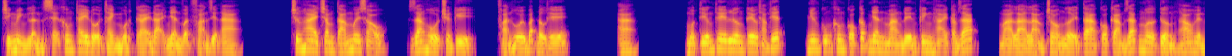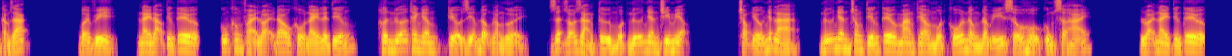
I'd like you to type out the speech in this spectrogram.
chính mình lần sẽ không thay đổi thành một cái đại nhân vật phản diện a. Chương hai trăm tám mươi sáu, giang hồ truyền kỳ, phản hồi bắt đầu thế. A một tiếng thê lương kêu thảm thiết, nhưng cũng không có cấp nhân mang đến kinh hãi cảm giác, mà là làm cho người ta có cảm giác mơ tưởng hao huyền cảm giác. Bởi vì, này đạo tiếng kêu, cũng không phải loại đau khổ này lên tiếng, hơn nữa thanh âm tiểu diễm động lòng người, rất rõ ràng từ một nữ nhân chi miệng. Trọng yếu nhất là, nữ nhân trong tiếng kêu mang theo một cỗ nồng đậm ý xấu hổ cùng sợ hãi. Loại này tiếng kêu,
